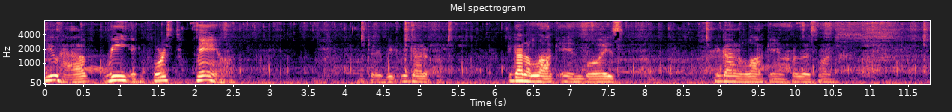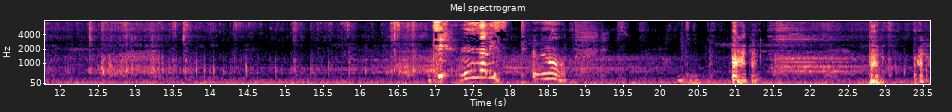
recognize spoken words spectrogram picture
You have reinforced mail. Okay, we, we gotta we gotta lock in, boys. We gotta lock in for this one. No. Baga. Baga. Baga.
